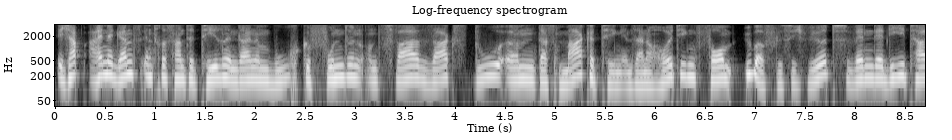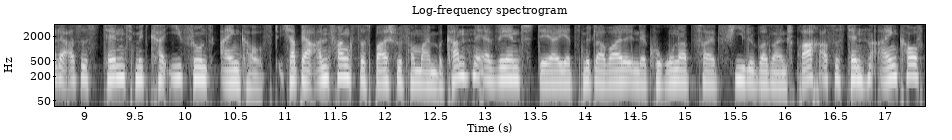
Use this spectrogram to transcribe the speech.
Ich habe eine ganz interessante These in deinem Buch gefunden und zwar sagst du, ähm, dass Marketing in seiner heutigen Form überflüssig wird, wenn der digitale Assistent mit KI für uns einkauft. Ich habe ja anfangs das Beispiel von meinem Bekannten erwähnt, der jetzt mittlerweile in der Corona-Zeit viel über seinen Sprachassistenten einkauft.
